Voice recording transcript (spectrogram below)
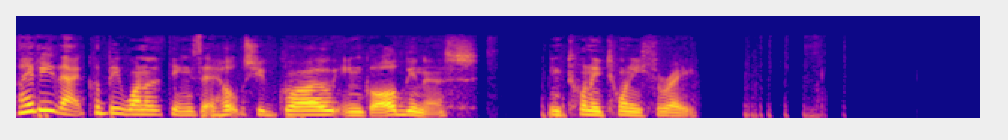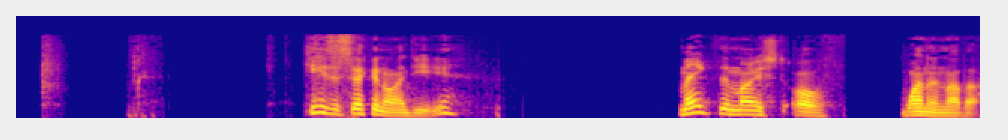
Maybe that could be one of the things that helps you grow in godliness in 2023. Here's a second idea make the most of one another.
